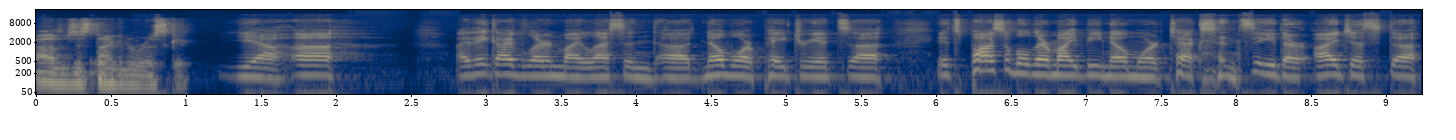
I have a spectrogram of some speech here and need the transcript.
I'm just not going to risk it. Yeah, uh, I think I've learned my lesson. Uh, no more Patriots. Uh, it's possible there might be no more Texans either. I just uh,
